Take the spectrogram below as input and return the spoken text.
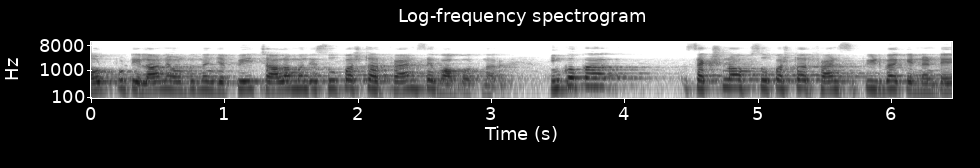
అవుట్పుట్ ఇలానే ఉంటుందని చెప్పి చాలామంది సూపర్ స్టార్ ఫ్యాన్సే వాపోతున్నారు. ఇంకొక section of super star fans feedback ఏంటంటే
